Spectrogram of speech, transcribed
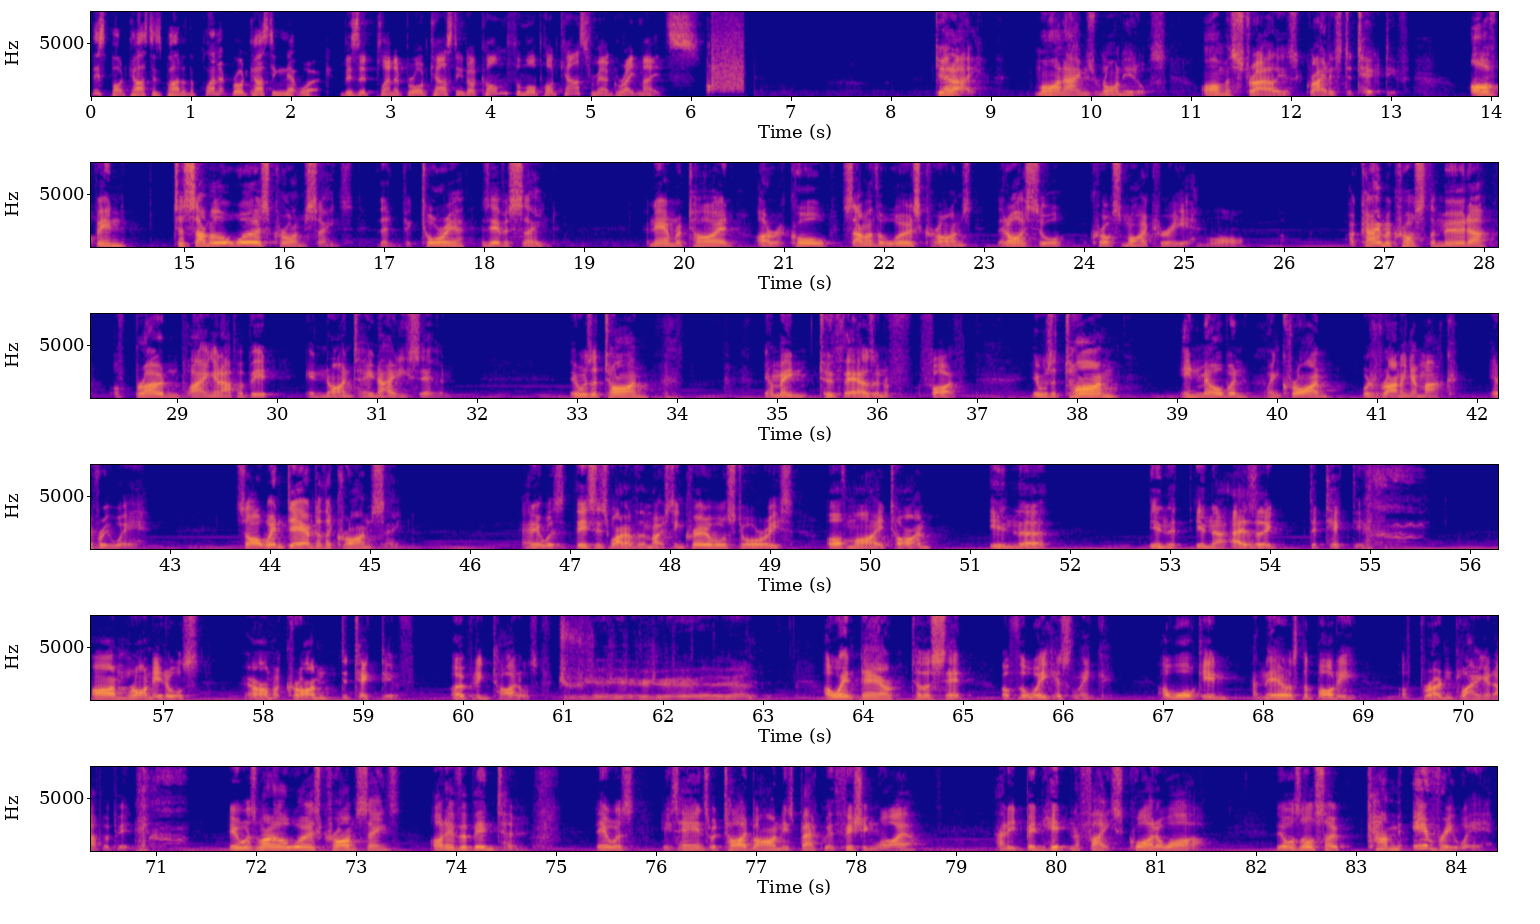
This podcast is part of the Planet Broadcasting Network. Visit planetbroadcasting.com for more podcasts from our great mates. G'day, my name's Ron Iddles. I'm Australia's greatest detective. I've been to some of the worst crime scenes that Victoria has ever seen. And now I'm retired, I recall some of the worst crimes that I saw across my career. Whoa. I came across the murder of Broden playing it up a bit in 1987. It was a time, I mean 2005. It was a time in Melbourne when crime was running amok everywhere. So I went down to the crime scene. And it was this is one of the most incredible stories of my time in the in the in the as a detective. I'm Ron Iddles, and I'm a crime detective. Opening titles. I went down to the set of The Weakest Link. I walk in, and there was the body of Broden playing it up a bit. it was one of the worst crime scenes I'd ever been to. There was his hands were tied behind his back with fishing wire, and he'd been hit in the face quite a while. There was also cum everywhere.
